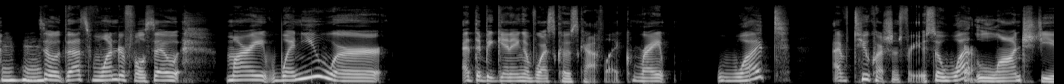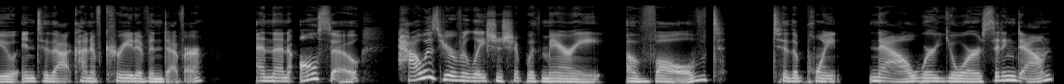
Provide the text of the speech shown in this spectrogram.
Mhm. So that's wonderful. So, Mari, when you were at the beginning of West Coast Catholic, right? What I have two questions for you. So, what Sure. launched you into that kind of creative endeavor? And then also, how has your relationship with Mary evolved to the point now where you're sitting down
